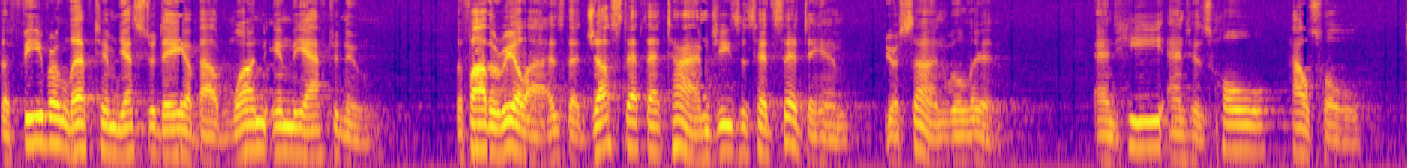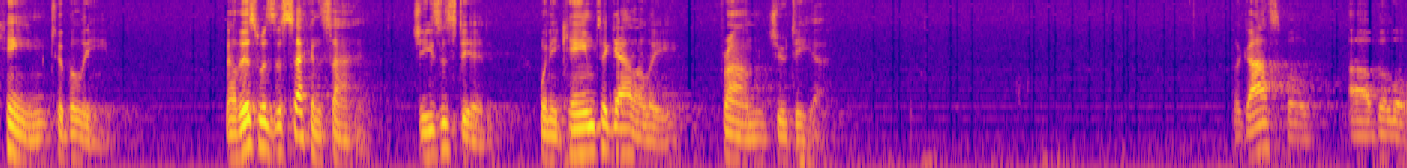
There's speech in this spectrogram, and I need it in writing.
The fever left him yesterday about one in the afternoon. The father realized that just at that time Jesus had said to him, Your son will live. And he and his whole household came to believe. Now, this was the second sign Jesus did when he came to Galilee from Judea. The Gospel of the Lord.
